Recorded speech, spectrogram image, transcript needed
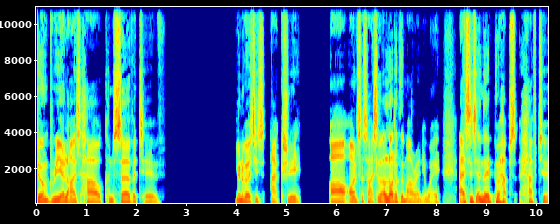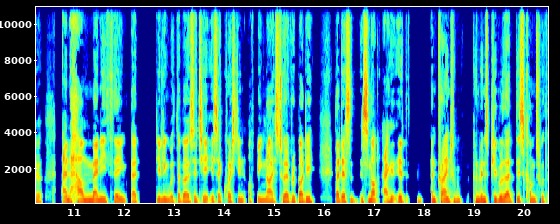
don't realize how conservative universities actually are on society. A lot of them are anyway, as and they perhaps have to, and how many think that dealing with diversity is a question of being nice to everybody. That is, it's not, it, and trying to convince people that this comes with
